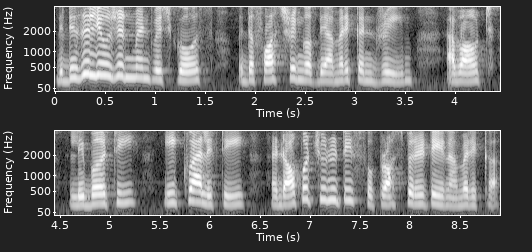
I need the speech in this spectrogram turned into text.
the disillusionment which goes with the fostering of the American dream about liberty, equality and opportunities for prosperity in America,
